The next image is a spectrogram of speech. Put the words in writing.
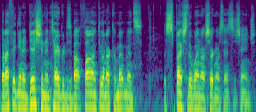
but I think in addition, integrity is about following through on our commitments, especially when our circumstances change.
